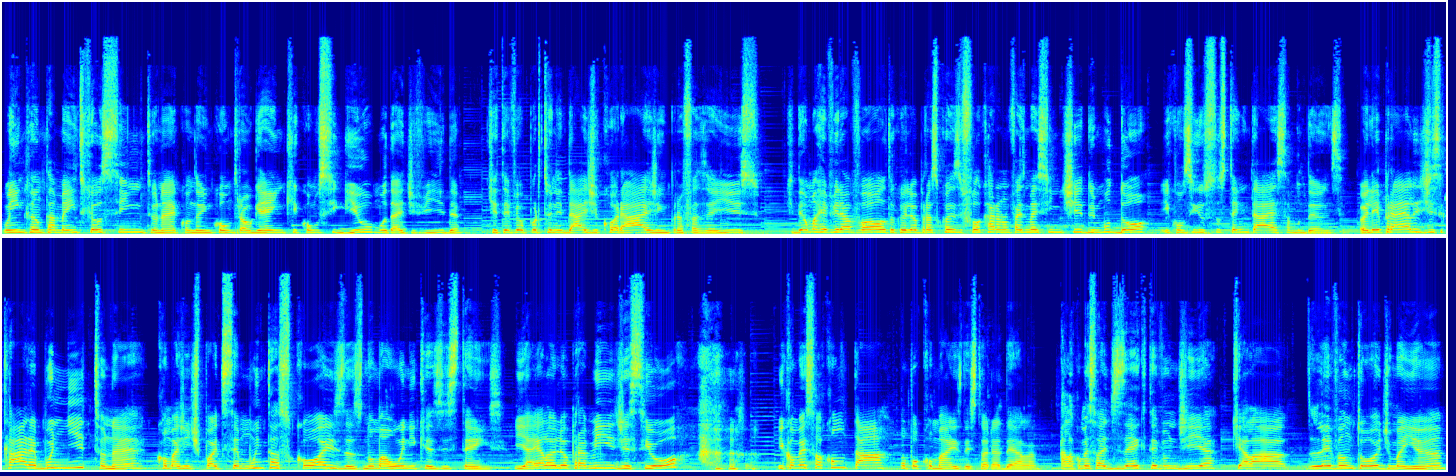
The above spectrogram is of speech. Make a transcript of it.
o encantamento que eu sinto, né, quando eu encontro alguém que conseguiu mudar de vida, que teve oportunidade e coragem para fazer isso que deu uma reviravolta, que olhou para as coisas e falou: "Cara, não faz mais sentido" e mudou e conseguiu sustentar essa mudança. Eu olhei para ela e disse: "Cara, é bonito, né? Como a gente pode ser muitas coisas numa única existência". E aí ela olhou para mim e disse: "Oh". e começou a contar um pouco mais da história dela. Ela começou a dizer que teve um dia que ela levantou de manhã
